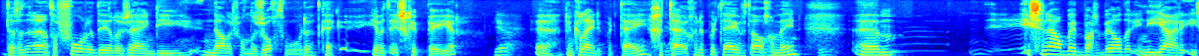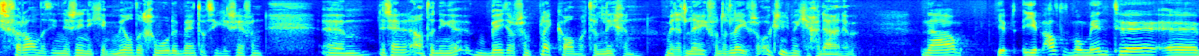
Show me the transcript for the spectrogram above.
dat er een aantal vooroordelen zijn die nauwelijks onderzocht worden. Kijk, je bent SGP'er, ja. Uh, een kleine partij, getuigende partij over het algemeen. Ja. Um, is er nou bij Bas Belder in die jaren iets veranderd in de zin dat je milder geworden bent? Of dat je zegt van, um, er zijn een aantal dingen beter op zijn plek komen te liggen met het leven. Want het leven zal ook iets met je gedaan hebben. Nou, je hebt, je hebt altijd momenten... Uh,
